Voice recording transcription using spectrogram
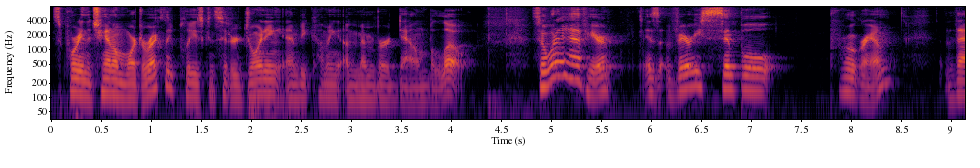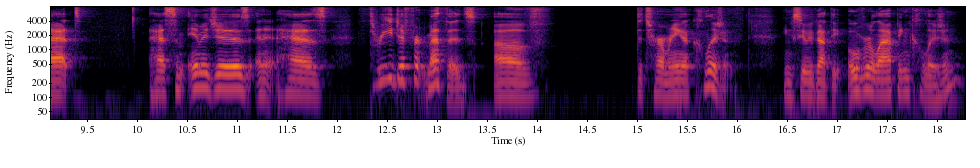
supporting the channel more directly, please consider joining and becoming a member down below. So what I have here is a very simple program that has some images and it has three different methods of determining a collision. You can see we've got the overlapping collision.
